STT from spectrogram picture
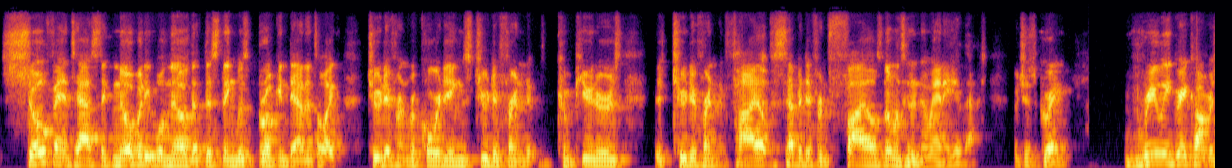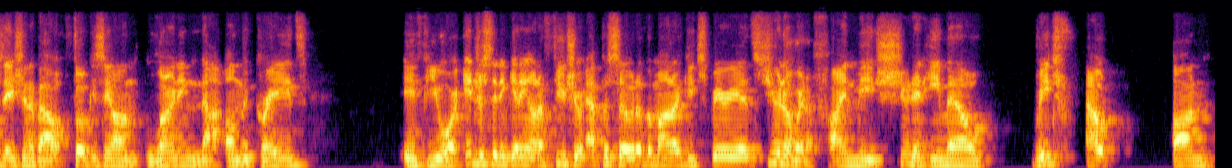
so fantastic. Nobody will know that this thing was broken down into like two different recordings, two different computers, two different files, seven different files. No one's going to know any of that, which is great. Really great conversation about focusing on learning, not on the grades. If you are interested in getting on a future episode of the Monarch Experience, you know where to find me. Shoot an email, reach out on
